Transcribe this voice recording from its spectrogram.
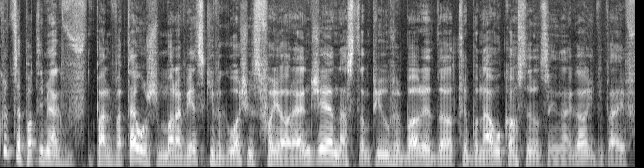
Wkrótce po tym, jak pan Mateusz Morawiecki wygłosił swoje orędzie, nastąpiły wybory do Trybunału Konstytucyjnego i tutaj w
